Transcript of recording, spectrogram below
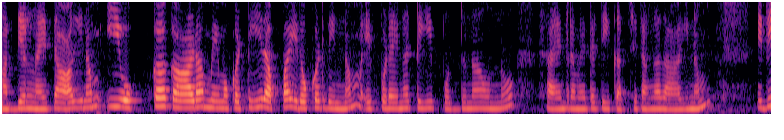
మధ్యలో అయితే ఆగినాం. ఈ ఒక్క కాడ మేము ఒక టీ తప్ప ఇదొక్కటి తిన్నాం. ఎప్పుడైనా టీ పొద్దున ఉన్ను సాయంత్రం అయితే టీ ఖచ్చితంగా తాగినాం. ఇది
